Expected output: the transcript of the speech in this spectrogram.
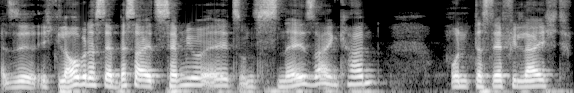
also ich glaube, dass der besser als Samuels und Snell sein kann und dass der vielleicht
